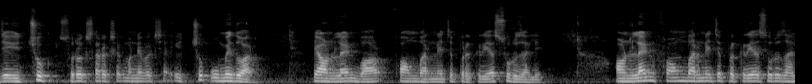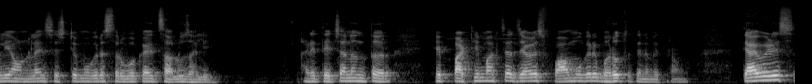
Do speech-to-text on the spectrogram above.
जे इच्छुक सुरक्षा रक्षक म्हणण्यापेक्षा इच्छुक उमेदवार या ऑनलाईन भॉ फॉर्म भरण्याची प्रक्रिया सुरू झाली. ऑनलाईन फॉर्म भरण्याची प्रक्रिया सुरू झाली ऑनलाईन सिस्टम वगैरे सर्व काही चालू झाली. आणि त्याच्यानंतर हे पाठीमागच्या ज्यावेळेस फॉर्म वगैरे भरत होते ना मित्रांनो त्यावेळेस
